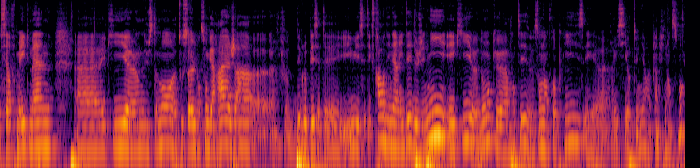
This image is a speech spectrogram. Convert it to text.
self-made man qui, justement, tout seul dans son garage, a développé cette eu cette extraordinaire idée de génie et qui euh, donc euh, a monté son entreprise et a euh, réussi à obtenir plein de financements.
